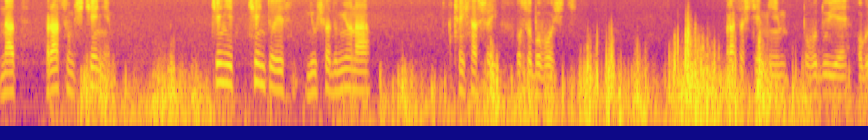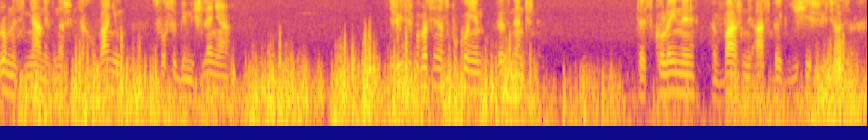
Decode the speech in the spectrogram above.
nad pracą z cieniem. Cień, cień to jest nieuświadomiona część naszej osobowości. Praca z ciemniem powoduje ogromne zmiany w naszym zachowaniu, sposobie myślenia. Jeżeli chcesz popracować nad spokojem wewnętrznym, to jest kolejny ważny aspekt w dzisiejszych czasach.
